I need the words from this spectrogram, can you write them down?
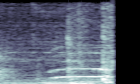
out.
